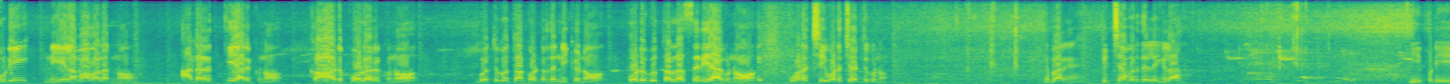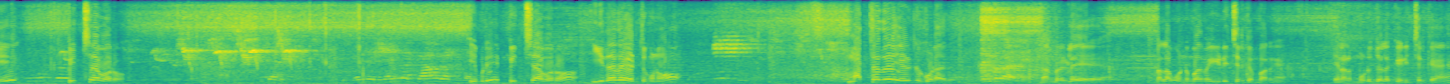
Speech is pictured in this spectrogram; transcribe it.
முடி நீளமாக வளரணும் அடர்த்தியாக இருக்கணும் காடு போல் இருக்கணும் கொத்து கொத்தா கொட்டுறது நிற்கணும் பொடுகுத்தெல்லாம் சரியாகணும் உடச்சி உடச்சி எடுத்துக்கணும். இங்கே பாருங்க பிச்சை வருது இல்லைங்களா? இப்படி பிச்சை வரும். இப்படி பிச்சை வரும். இதை தான் எடுத்துக்கணும். மற்றதை எடுக்கக்கூடாது. நண்பர்களே நல்லா ஒன்று பாதமாக இடிச்சிருக்கேன் பாருங்கள் என்னால் முடிஞ்ச அளவுக்கு இடிச்சிருக்கேன்.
